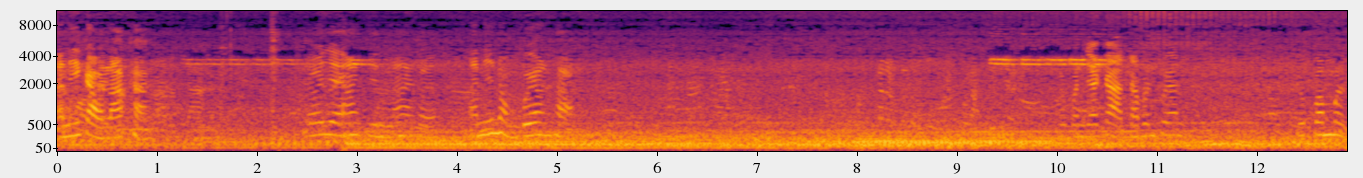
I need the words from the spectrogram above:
อันนี้เก่ารักค่ะเยอะแยะกินมากเลย อันนี้หนมเบื้องค่ะาศค่ะเพื่อนๆ ดูปลาหมึก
